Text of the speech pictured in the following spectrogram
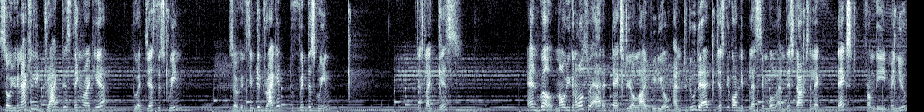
So you can actually drag this thing right here to adjust the screen so you can simply drag it to fit the screen just like this. And well now you can also add a text to your live video and to do that just click on the plus symbol and this time select text from the menu.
